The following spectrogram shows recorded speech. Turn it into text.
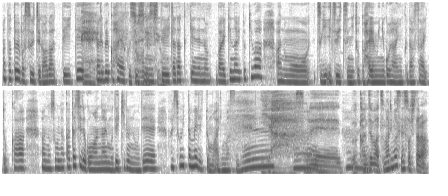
まあ例えば数値が上がっていて、えー、なるべく早く受診していただければいけない時はあの次いついつにちょっと早めにご覧くださいとか、あのそんな形でご案内もできるので、はい、そういったメリットもありますね。いや、それ。患者は集まりますね、そしたら。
